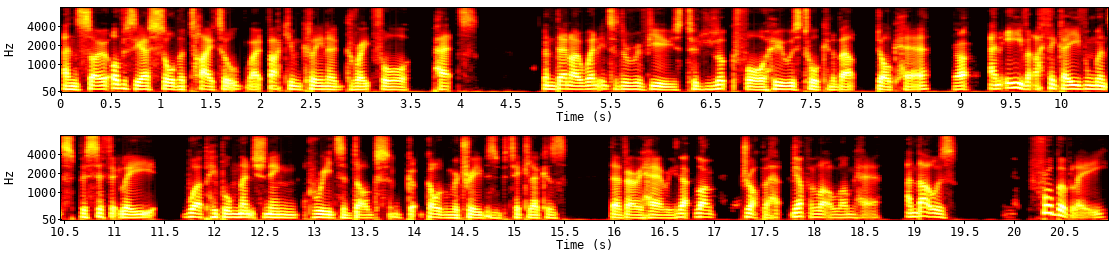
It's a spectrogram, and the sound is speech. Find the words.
And so obviously I saw the title, right? Vacuum cleaner, great for pets. And then I went into the reviews to look for who was talking about dog hair. Yeah. And even, I think I even went specifically, were people mentioning breeds of dogs, golden retrievers in particular, because they're very hairy. Yeah, long. Drop a, yep. drop a lot of long hair. And that was probably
